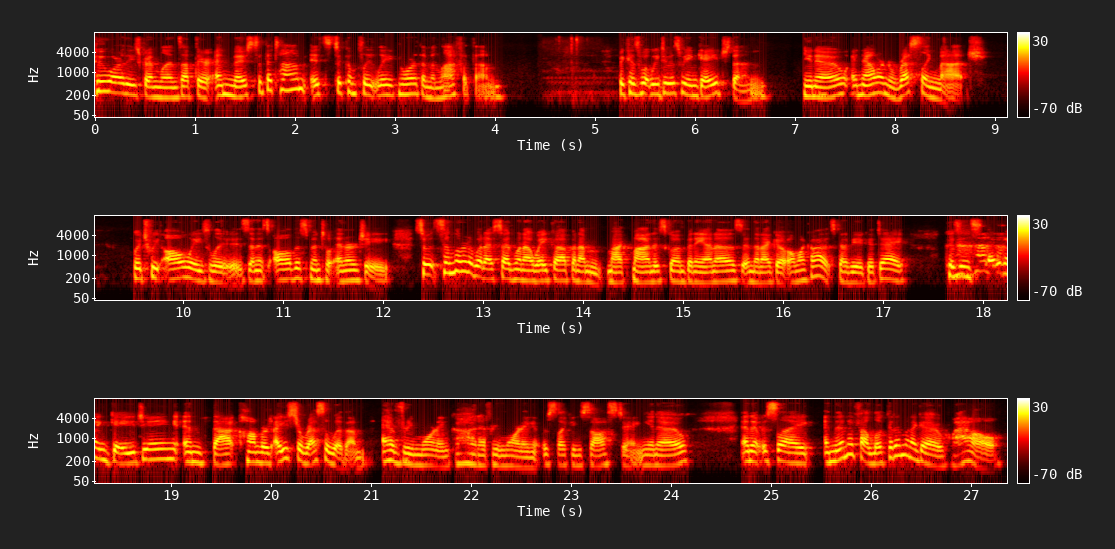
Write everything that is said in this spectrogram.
who are these gremlins up there? And most of the time, it's to completely ignore them and laugh at them. Because what we do is we engage them, you know, and now we're in a wrestling match, which we always lose. And it's all this mental energy. So it's similar to what I said when I wake up and I'm, my mind is going bananas. And then I go, oh my God, it's going to be a good day. Because instead of engaging in that conversation, I used to wrestle with them every morning. God, every morning. It was like exhausting, you know? And it was like, and then if I look at them and I go, wow,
